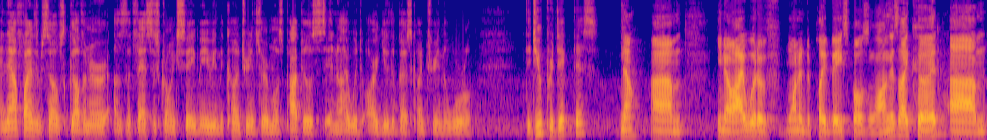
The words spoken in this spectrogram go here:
and now finds himself governor of the fastest growing state maybe in the country and third most populous, and I would argue the best country in the world. Did you predict this? No. Um, you know, I would have wanted to play baseball as long as I could, um,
